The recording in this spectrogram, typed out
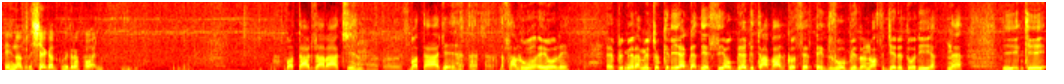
Fernando está chegando com o microfone. Boa tarde, Zarate. Boa tarde, Salum, Euler. É, primeiramente, eu queria agradecer ao grande trabalho que vocês têm desenvolvido na nossa diretoria, né? E que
